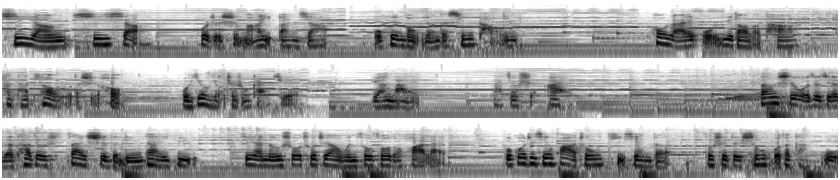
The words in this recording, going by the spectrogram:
夕阳西下，或者是蚂蚁搬家，我会猛然的心疼。后来我遇到了他，看他跳舞的时候，我又有这种感觉。原来，那就是爱。当时我就觉得他就是在世的林黛玉。”竟然能说出这样文绉绉的话来，不过这些话中体现的都是对生活的感悟，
